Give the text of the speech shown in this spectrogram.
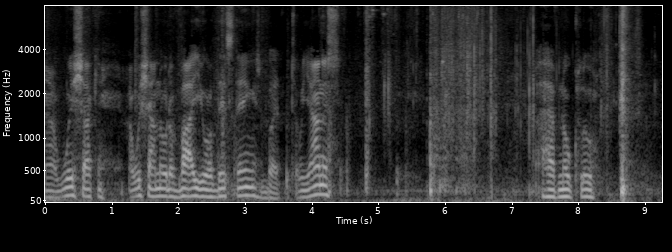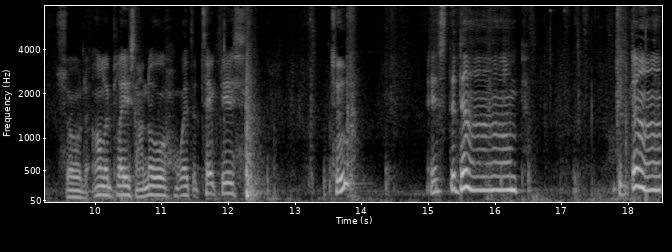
I wish I can, I wish I know the value of these things, but to be honest, I have no clue. So the only place I know where to take this to is the dump. The dump.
